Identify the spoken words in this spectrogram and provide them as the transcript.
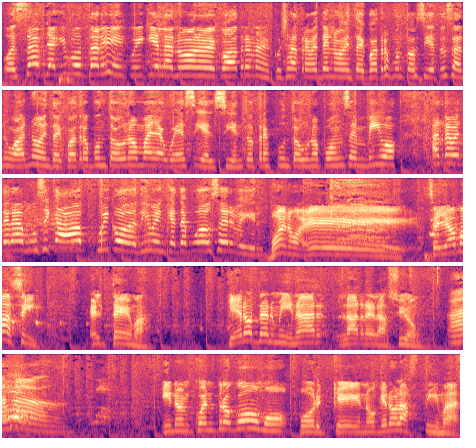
What's up, Jackie Montares y el Quickie en la 994. Nos escuchas a través del 94.7 San Juan, 94.1 Mayagüez y el 103.1 Ponce en vivo. A través de la música app, Quico, dime en qué te puedo servir. Bueno, eh, se llama así el tema. Quiero terminar la relación Ajá. Y no encuentro cómo porque no quiero lastimar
